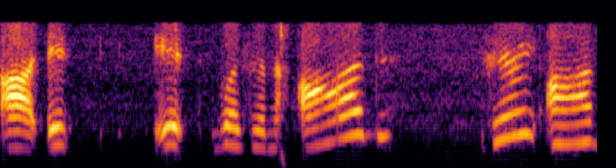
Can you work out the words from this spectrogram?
Uh, it it was an odd, very odd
